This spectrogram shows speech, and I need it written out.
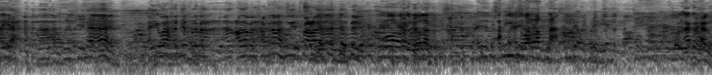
تريح أي واحد يقلب العلامة الحمراء هو يدفع الولد تورطنا. والاكل حلو.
